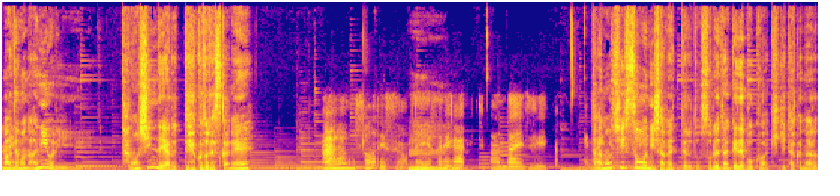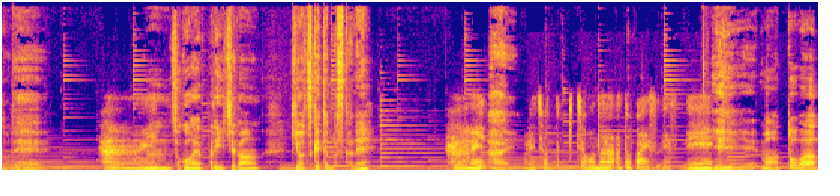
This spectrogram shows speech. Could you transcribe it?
まあでも何より楽しんでやるっていうことですかね。ああ、そうですよねう。んそれが一番大事。楽しそうに喋ってるとそれだけで僕は聞きたくなるので、はい、うん、そこがやっぱり一番気をつけてますかね。はい。はい。これちょっと貴重なアドバイスですいね。えいえいえ。まあ、あとは、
